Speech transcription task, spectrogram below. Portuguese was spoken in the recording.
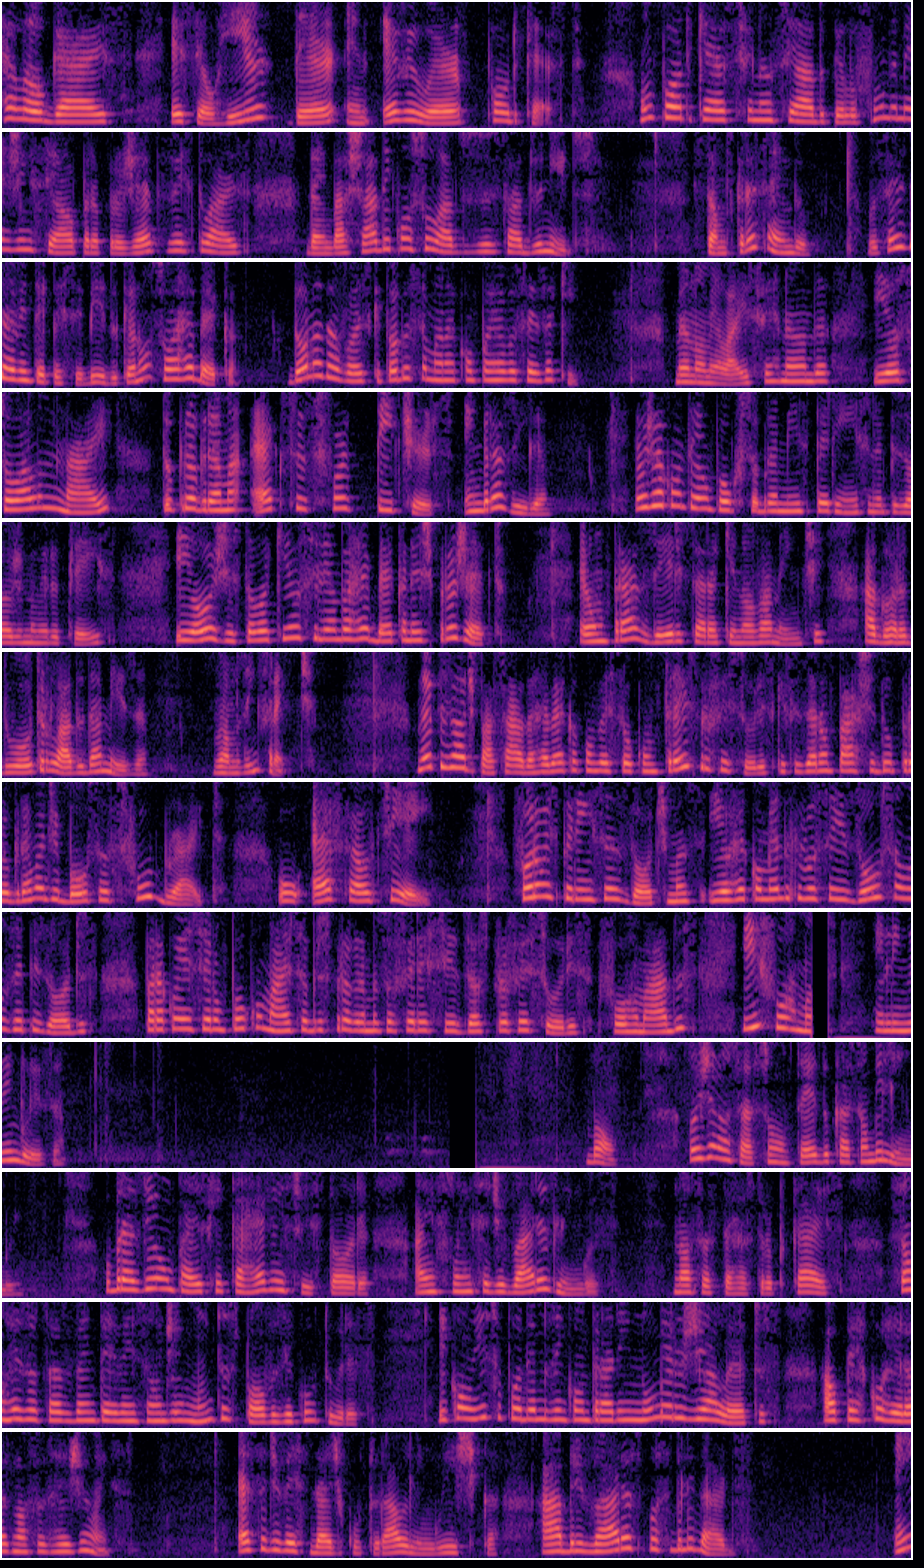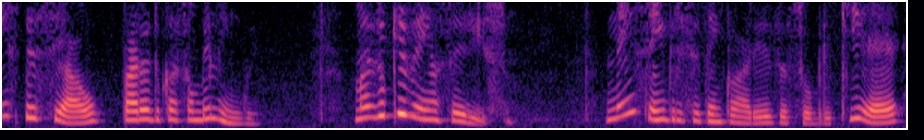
Hello, guys! Esse é o Here, There and Everywhere podcast, um podcast financiado pelo Fundo Emergencial para Projetos Virtuais da Embaixada e Consulados dos Estados Unidos. Estamos crescendo. Vocês devem ter percebido que eu não sou a Rebeca, dona da voz que toda semana acompanha vocês aqui. Meu nome é Laís Fernanda e eu sou alumni do programa Access for Teachers em Brasília. Eu já contei um pouco sobre a minha experiência no episódio número 3 e hoje estou aqui auxiliando a Rebeca neste projeto. É um prazer estar aqui novamente, agora do outro lado da mesa. Vamos em frente. No episódio passado, a Rebeca conversou com três professores que fizeram parte do programa de bolsas Fulbright, o FLTA. Foram experiências ótimas e eu recomendo que vocês ouçam os episódios para conhecer um pouco mais sobre os programas oferecidos aos professores formados e formandos em língua inglesa. Bom, hoje o nosso assunto é educação bilíngue. O Brasil é um país que carrega em sua história a influência de várias línguas. Nossas terras tropicais são resultados da intervenção de muitos povos e culturas, e com isso podemos encontrar inúmeros dialetos ao percorrer as nossas regiões. Essa diversidade cultural e linguística abre várias possibilidades, em especial para a educação bilíngue. Mas o que vem a ser isso? nem sempre se tem clareza sobre o que é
